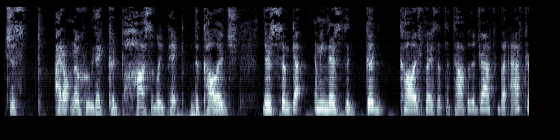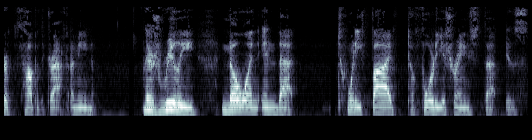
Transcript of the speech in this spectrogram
just, I don't know who they could possibly pick. The college, there's some guy, I mean, there's the good college players at the top of the draft, but after the top of the draft, I mean, there's really no one in that 25 to 40ish range that is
